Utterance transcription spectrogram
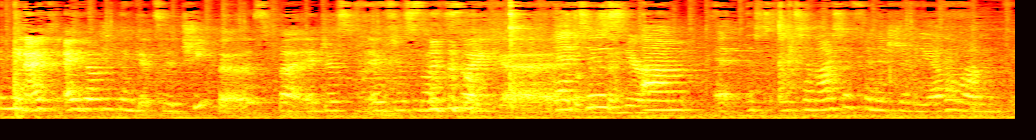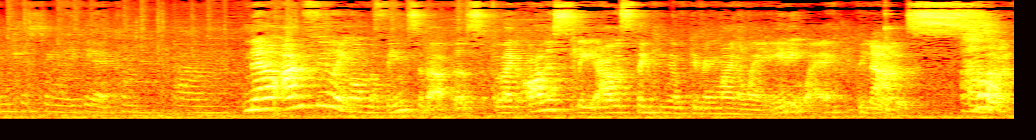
I mean, I, I don't think it's the cheapest, but it just it just looks like a. It put this in is. here. Um, it's, it's a nicer finish than the other one. Interestingly, here. Um, Now I'm feeling on the fence about this. Like honestly, I was thinking of giving mine away anyway Nah. because oh,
